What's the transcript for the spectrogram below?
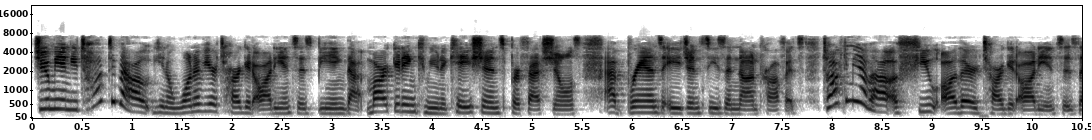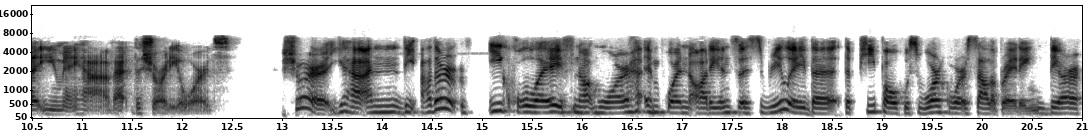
Junmian, you talked about, you know, one of your target audiences being that marketing communications professionals at brands, agencies, and nonprofits. Talk to me about a few other target audiences that you may have at the Shorty Awards. Sure. Yeah. And the other equally, if not more important audience is really the, the people whose work we're celebrating. They're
